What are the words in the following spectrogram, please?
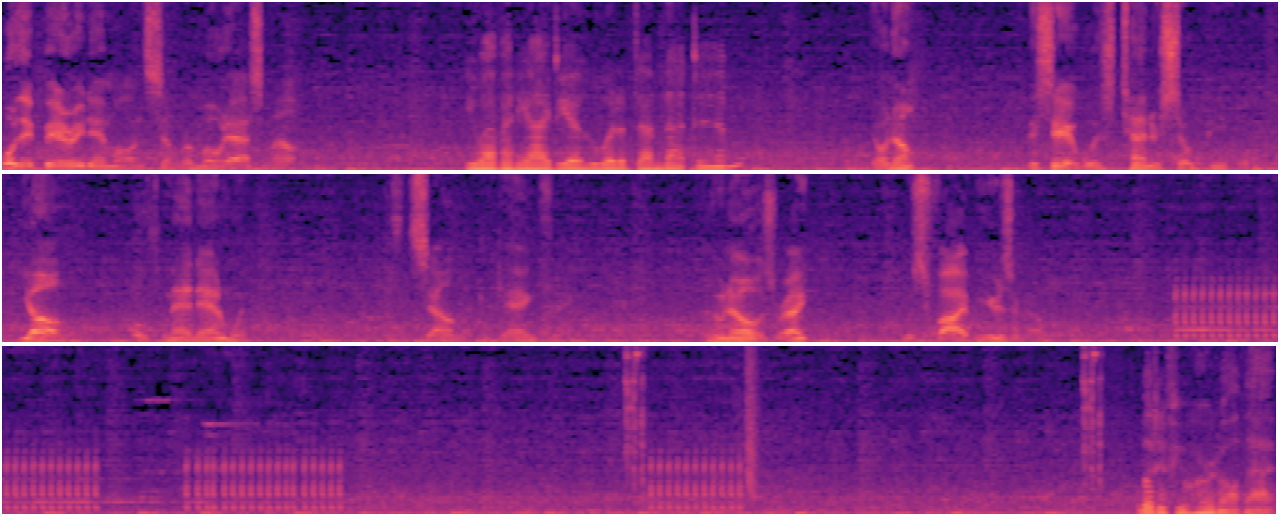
Or they buried him on some remote-ass mountain. You have any idea who would have done that to him? Don't know. They say it was ten or so people. Young, both men and women. Doesn't sound like a gang thing. Who knows, right? It was five years ago. But if you heard all that,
